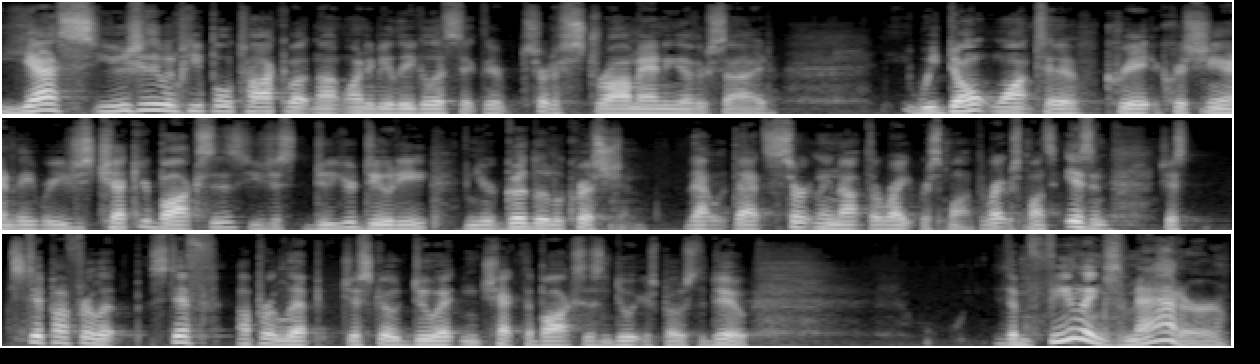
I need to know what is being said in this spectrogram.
yes, usually when people talk about not wanting to be legalistic, they're sort of straw manning the other side. We don't want to create a Christianity where you just check your boxes, you just do your duty, and you're a good little Christian. That, that's certainly not the right response. The right response isn't just stiff upper lip, stiff upper lip, just go do it and check the boxes and do what you're supposed to do. The feelings matter,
